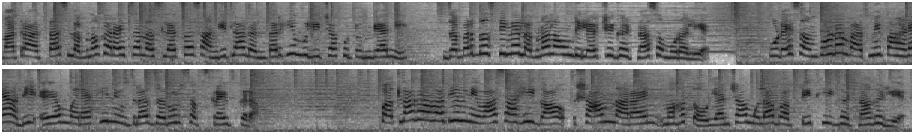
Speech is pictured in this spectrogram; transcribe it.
मात्र आत्ताच लग्न करायचं नसल्याचं सांगितल्यानंतरही मुलीच्या कुटुंबियांनी जबरदस्तीने लग्न लावून दिल्याची घटना समोर आली आहे. पुढे संपूर्ण बातमी पाहण्याआधी एम मराठी न्यूजला जरूर सबस्क्राईब करा. पतला गावातील निवासाही गाव श्याम नारायण महतो यांच्या मुलाबाबतीत ही घटना घडली आहे.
